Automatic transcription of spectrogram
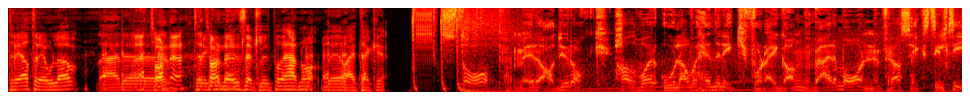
tre av tre, Olav. Det er, eh, Jeg tar den, jeg. Jeg Trenger tar du den, mer selvtillit på det her nå? Det veit jeg ikke. Stå opp med Radio Rock. Halvor, Olav og Henrik får deg i gang hver morgen fra 6 til 10.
